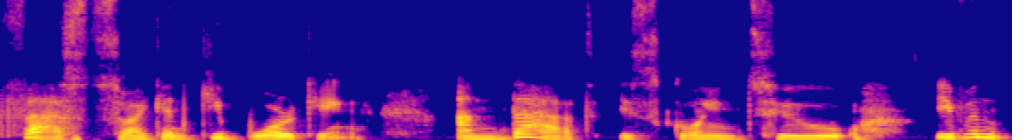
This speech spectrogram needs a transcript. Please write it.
fast so I can keep working. And that is going to even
